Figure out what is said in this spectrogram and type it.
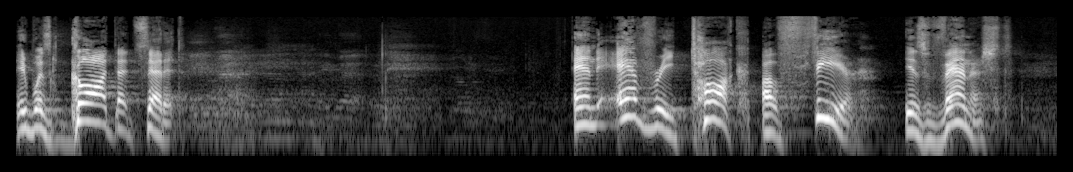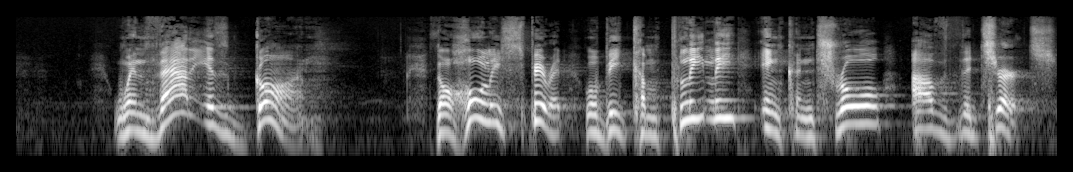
it was God that said it. And every talk of fear is vanished. When that is gone, the Holy Spirit will be completely in control of the church.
